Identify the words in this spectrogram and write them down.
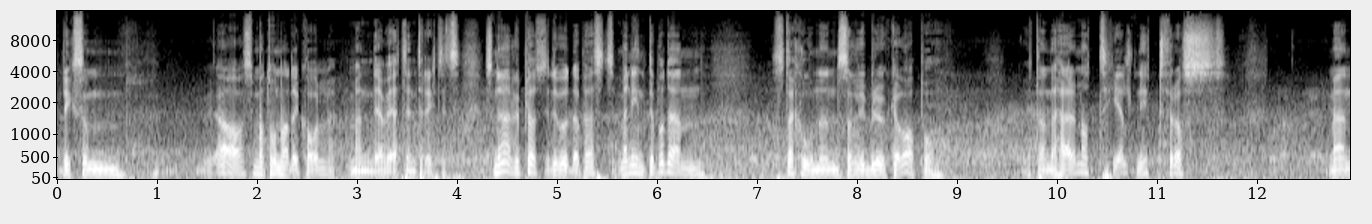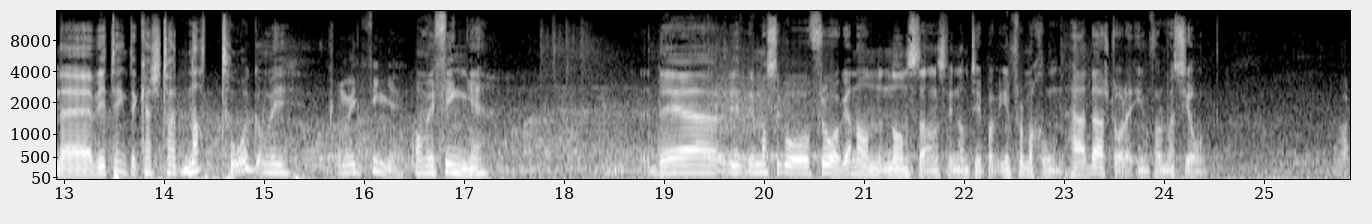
liksom Ja, som att hon hade koll. Men jag vet inte riktigt. Så nu är vi plötsligt i Budapest. Men inte på den stationen som vi brukar vara på. Utan det här är något helt nytt för oss. Men eh, vi tänkte kanske ta ett nattåg om vi, Om vi finge. om vi finge. Det, vi, vi måste gå och fråga någon någonstans vid någon typ av information. Här, där står det information. Men vart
